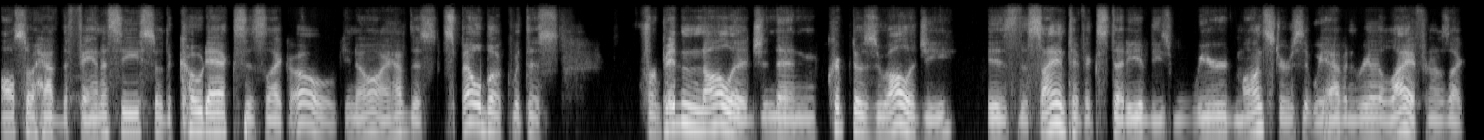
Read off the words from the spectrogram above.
also have the fantasy. So the codex is like, oh, you know, I have this spell book with this forbidden knowledge, and then cryptozoology is the scientific study of these weird monsters that we have in real life. And I was like,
